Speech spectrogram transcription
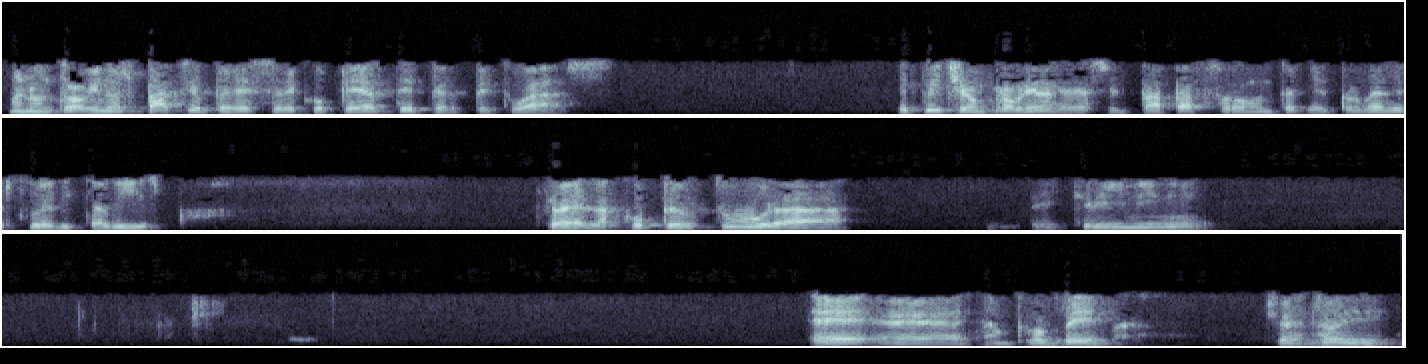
ma non trovino spazio per essere coperte e perpetuarsi. E qui c'è un problema che adesso il Papa affronta, che è il problema del clericalismo cioè la copertura dei crimini è, eh, è un problema. Cioè noi,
